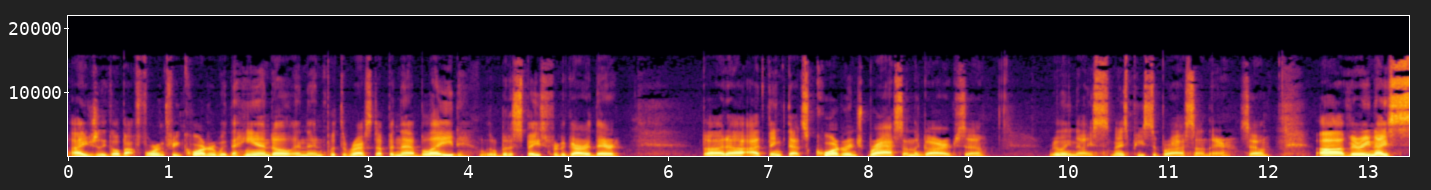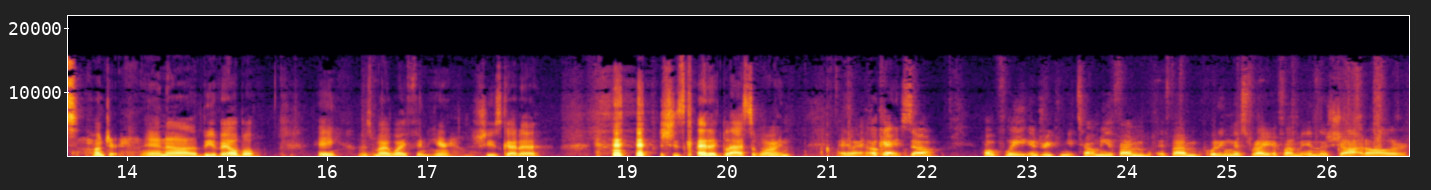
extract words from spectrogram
I usually go about four and three quarter with the handle and then put the rest up in that blade. A little bit of space for the guard there. But uh, I think that's quarter inch brass on the guard. So really nice. Nice piece of brass on there. So uh, very nice hunter. And uh, be available. Hey, there's my wife in here. She's got a she's got a glass of wine. Anyway, okay, so hopefully, Indri, can you tell me if I'm if I'm putting this right, if I'm in the shot at all, or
